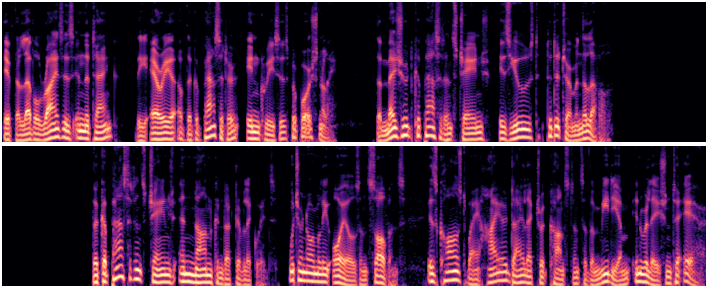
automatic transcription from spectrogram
If the level rises in the tank, the area of the capacitor increases proportionally. The measured capacitance change is used to determine the level. The capacitance change in non-conductive liquids, which are normally oils and solvents, is caused by higher dielectric constants of the medium in relation to air.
